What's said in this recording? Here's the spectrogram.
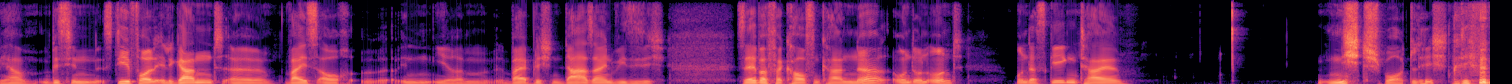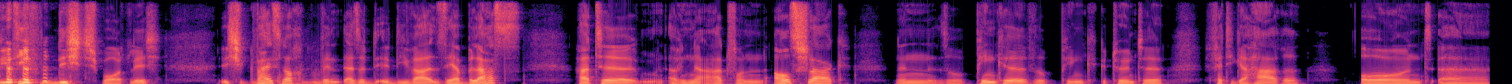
ja, ein bisschen stilvoll, elegant, äh, weiß auch äh, in ihrem weiblichen Dasein, wie sie sich selber verkaufen kann, ne? Und, und, und. Und das Gegenteil, nicht sportlich, definitiv nicht sportlich. Ich weiß noch, wenn, also die war sehr blass, hatte irgendeine Art von Ausschlag, einen so pinke, so pink getönte, fettige Haare und äh,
